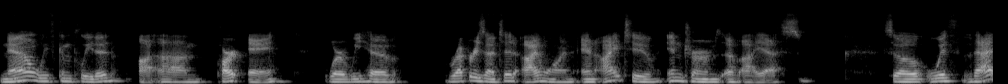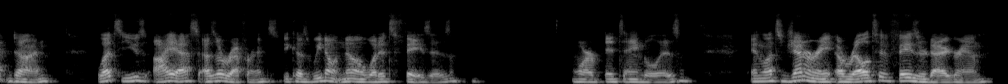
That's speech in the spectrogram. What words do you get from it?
Now we've completed uh, um, part A, where we have represented I1 and I2 in terms of IS. So with that done, let's use IS as a reference because we don't know what its phase is or its angle is. And let's generate a relative phasor diagram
